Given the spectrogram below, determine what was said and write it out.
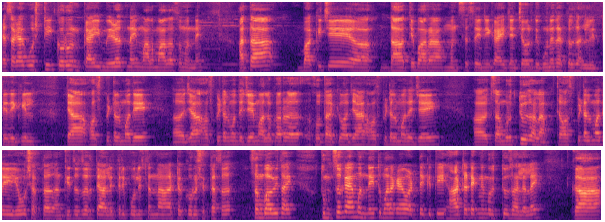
या सगळ्या गोष्टी करून काही मिळत नाही मला माझं असं म्हणणं आहे. आता बाकीचे दहा ते बारा मनसे सैनिक आहेत ज्यांच्यावरती गुन्हे दाखल झालेले आहेत. ते देखील त्या हॉस्पिटलमध्ये ज्या हॉस्पिटलमध्ये जय मालोकर होता किंवा ज्या हॉस्पिटलमध्ये जय चा मृत्यू झाला त्या हॉस्पिटलमध्ये येऊ शकतात आणि तिथं जर ते आले तरी पोलीस त्यांना अटक करू शकतात असं संभावित आहे. तुमचं काय म्हणणं आहे? तुम्हाला काय वाटतं की ती हार्ट अटॅकने मृत्यू झालेला आहे का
